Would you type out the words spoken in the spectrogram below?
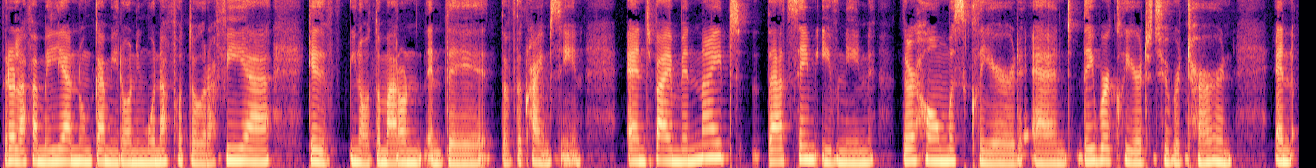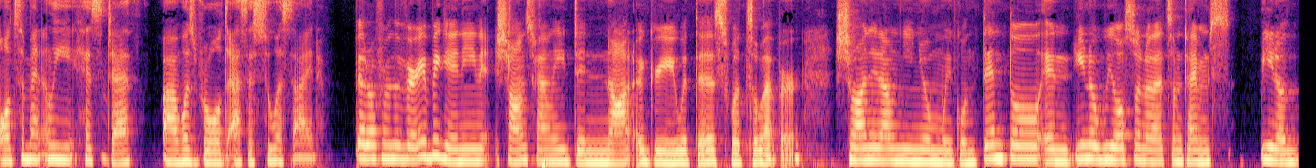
pero la familia nunca miró ninguna fotografía que, you know, tomaron de, of the crime scene. And by midnight that same evening, their home was cleared and they were cleared to return. And ultimately, his death uh, was ruled as a suicide. Pero from the very beginning, Sean's family did not agree with this whatsoever. Sean era un niño muy contento, and you know, we also know that sometimes, you know,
